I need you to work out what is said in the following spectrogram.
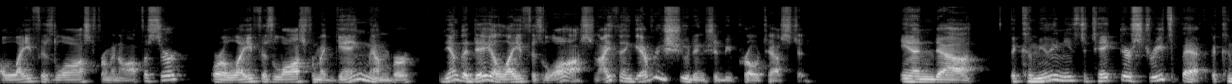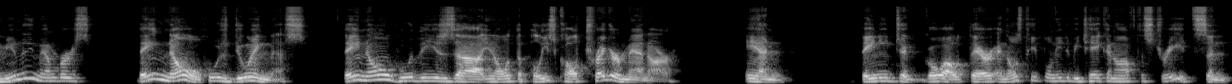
a life is lost from an officer or a life is lost from a gang member, at the end of the day, a life is lost. And I think every shooting should be protested. And uh, the community needs to take their streets back. The community members, they know who's doing this. They know who these, uh, you know, what the police call trigger men are. And they need to go out there and those people need to be taken off the streets. And,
